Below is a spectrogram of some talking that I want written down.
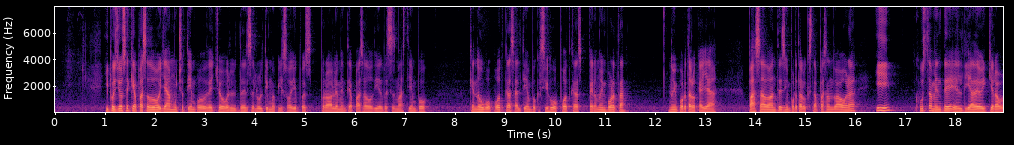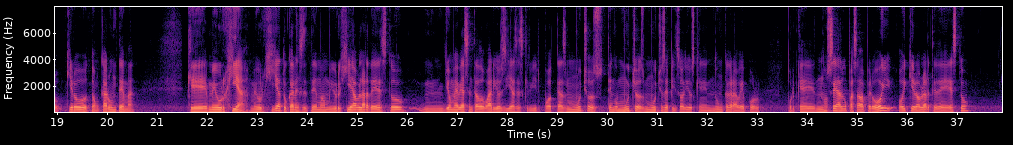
Y pues yo sé que ha pasado ya mucho tiempo, de hecho desde el último episodio pues probablemente ha pasado 10 veces más tiempo que no hubo podcast al tiempo que sí hubo podcast, pero no importa, no importa lo que haya pasado antes, importa lo que está pasando ahora. Y justamente el día de hoy quiero, quiero un tema que me urgía, me urgía tocar este tema, me urgía hablar de esto. Mm, yo me había sentado varios días a escribir podcast, muchos, tengo muchos, muchos episodios que nunca grabé por, porque no sé, algo pasaba, pero hoy, hoy quiero hablarte de esto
